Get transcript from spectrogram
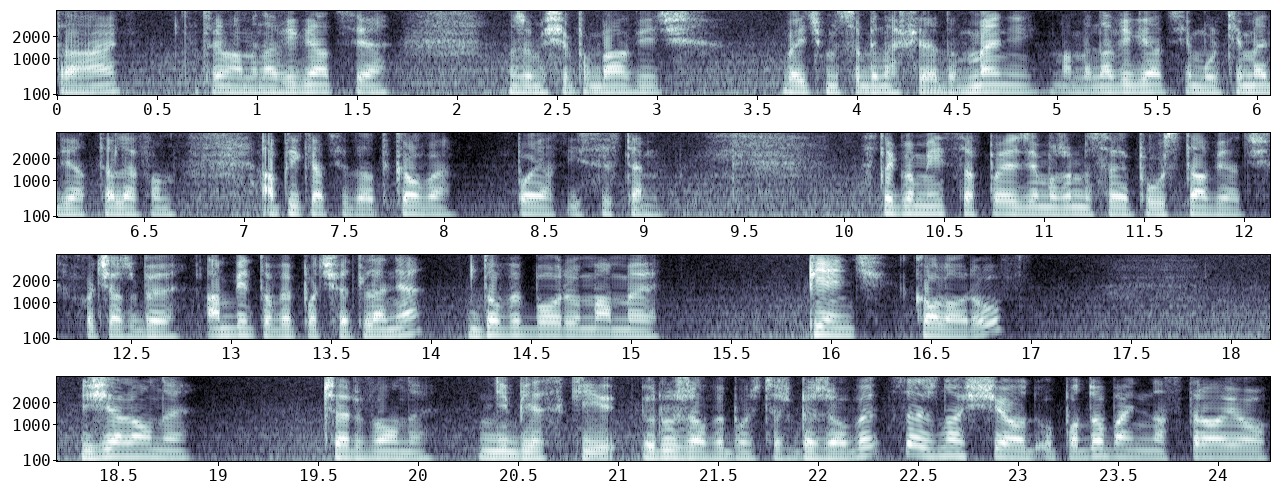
Tak, tutaj mamy nawigację. Możemy się pobawić. Wejdźmy sobie na chwilę do menu. Mamy nawigację, multimedia, telefon, aplikacje dodatkowe, pojazd i system. Z tego miejsca w pojeździe możemy sobie poustawiać chociażby ambientowe podświetlenie. Do wyboru mamy 5 kolorów: zielony, czerwony, niebieski, różowy bądź też beżowy. W zależności od upodobań, nastroju,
